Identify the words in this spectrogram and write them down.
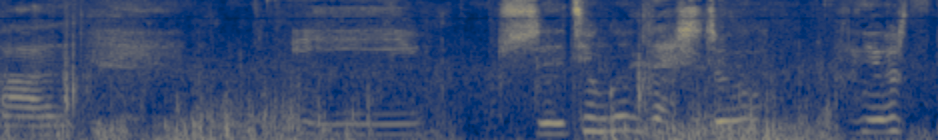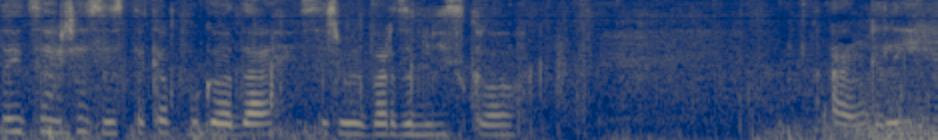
fal i przy ciągłym deszczu, ponieważ tutaj cały czas jest taka pogoda. Jesteśmy bardzo blisko Anglii.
